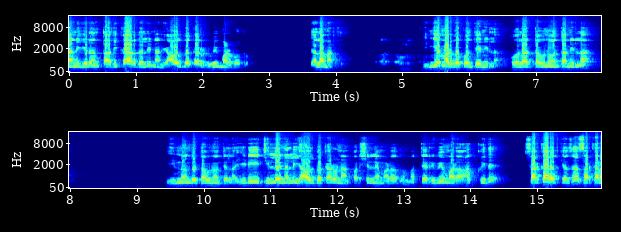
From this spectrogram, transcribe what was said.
ನನಗಿರೋಂಥ ಅಧಿಕಾರದಲ್ಲಿ ನಾನು ಯಾವ್ದು ಬೇಕಾದ್ರೂ ರಿವ್ಯೂ ಮಾಡ್ಬೋದು. ಎಲ್ಲ ಮಾಡ್ತೀವಿ. ಹಿಂಗೆ ಮಾಡಬೇಕು ಅಂತೇನಿಲ್ಲ ಕೋಲಾರ ಟೌನು ಅಂತಾನಿಲ್ಲ ಇನ್ನೊಂದು ಟೌನ್ ಅಂತಿಲ್ಲ ಇಡೀ ಜಿಲ್ಲೆನಲ್ಲಿ ಯಾವ್ದು ಬೇಕಾದ್ರೂ ನಾನು ಪರಿಶೀಲನೆ ಮಾಡೋದು, ಮತ್ತೆ ರಿವ್ಯೂ ಮಾಡೋ ಹಕ್ಕು ಇದೆ. ಸರ್ಕಾರದ ಕೆಲಸ ಸರ್ಕಾರ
